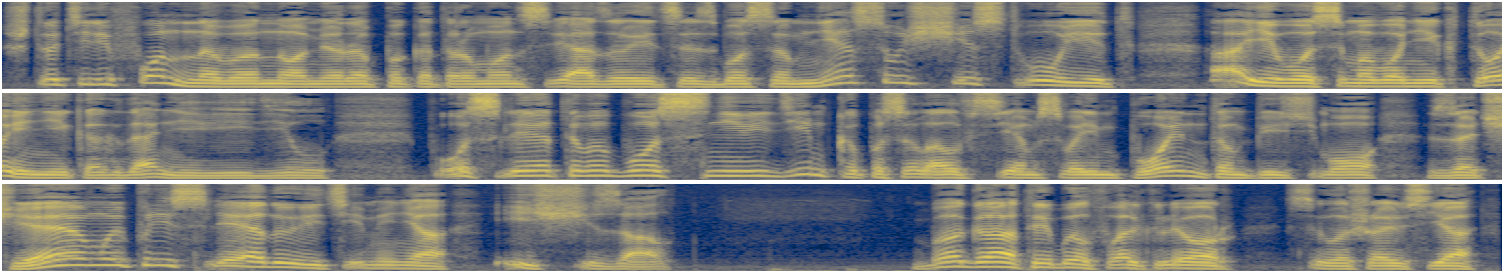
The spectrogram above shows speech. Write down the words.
что телефонного номера, по которому он связывается с боссом, не существует, а его самого никто и никогда не видел. После этого босс-невидимка посылал всем своим поинтам письмо «Зачем вы преследуете меня?» исчезал. Богатый был фольклор, соглашаюсь я, —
